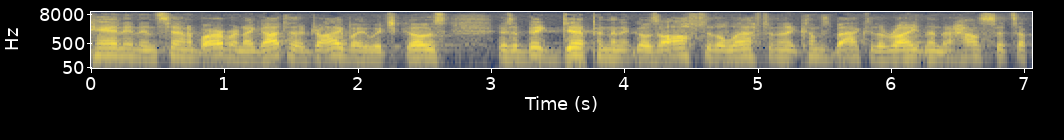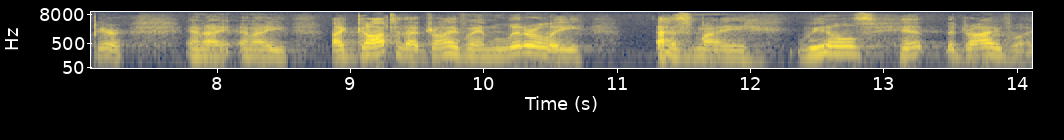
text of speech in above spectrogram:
canyon in Santa Barbara, and I got to the driveway, which goes, there's a big dip, and then it goes off to the left, and then it comes back to the right, and then the house sits up here. And I, and I, I got to that driveway, and literally, as my wheels hit the driveway,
